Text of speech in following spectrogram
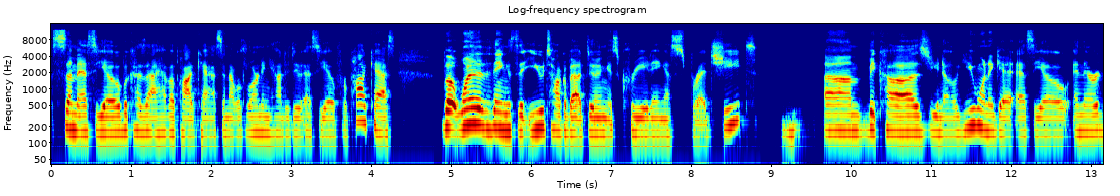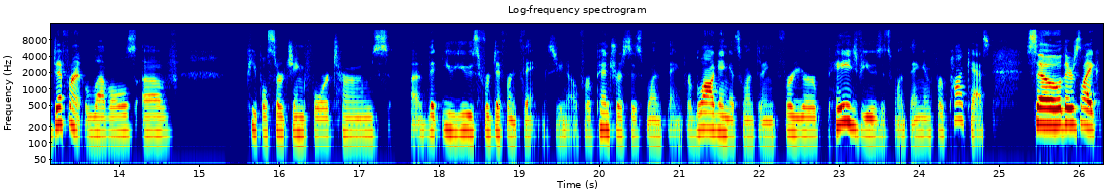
some SEO because I have a podcast and I was learning how to do SEO for podcasts. But one of the things that you talk about doing is creating a spreadsheet um, because you know you want to get SEO, and there are different levels of people searching for terms uh, that you use for different things. You know, for Pinterest is one thing, for blogging it's one thing, for your page views it's one thing, and for podcasts. So there's like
